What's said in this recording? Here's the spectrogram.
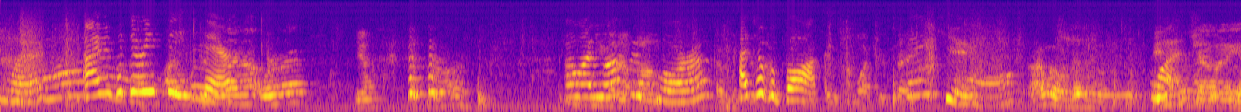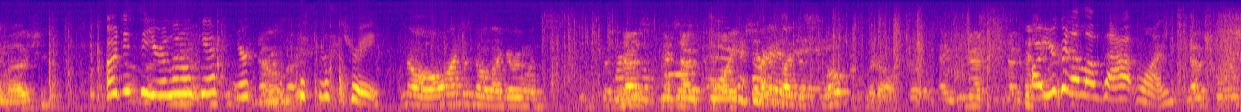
the flag. I even put the receipt in Did I not wear that? Yeah. Oh, I You love gonna, this, um, Laura. I took a box. Watch your face. Thank you. I will. What? show any emotion. Oh, did you see your little gift? Your No. Christmas tree. No, I just don't like everyone's. No, there's no toys. I just like the smoke clear off. Hey, you know, no, Oh, you're gonna love that one. no toys?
